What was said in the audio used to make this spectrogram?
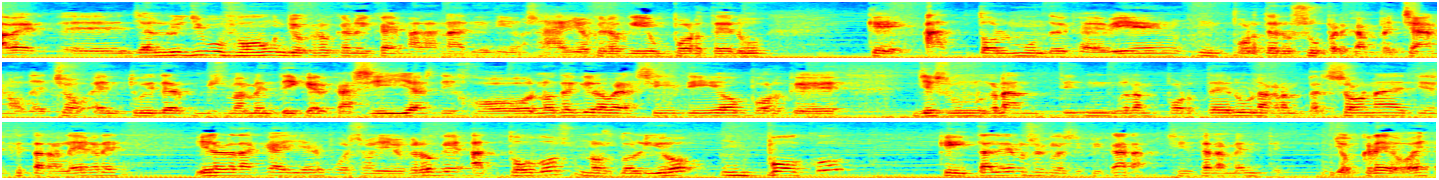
a ver, eh, Gianluigi Buffon yo creo que no le cae mal a nadie, tío, o sea, yo creo que hay un portero que a todo el mundo le cae bien, un portero súper campechano. De hecho, en Twitter mismamente Iker Casillas dijo, no te quiero ver así, tío, porque es un gran, un gran portero, una gran persona, y tienes que estar alegre. Y la verdad que ayer, pues oye, yo creo que a todos nos dolió un poco que Italia no se clasificara, sinceramente. Yo creo, ¿eh?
